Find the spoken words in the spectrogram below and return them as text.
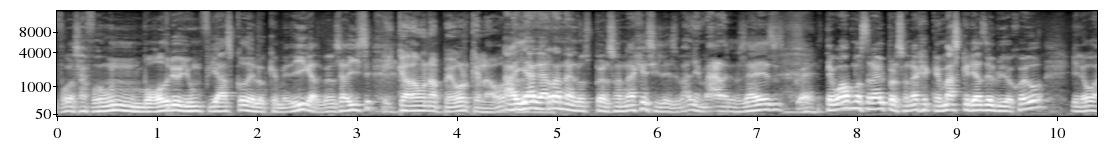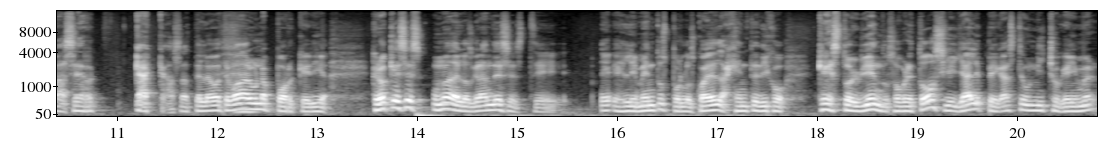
fue, o sea, fue un bodrio y un fiasco de lo que me digas, güey. O sea, ahí se, y cada una peor que la otra. Ahí agarran a los personajes y les vale madre. O sea, es, te voy a mostrar el personaje que más querías del videojuego y luego hacer caca. O sea, te, lo, te voy a dar una porquería. Creo que ese es uno de los grandes este, elementos por los cuales la gente dijo, ¿qué estoy viendo? Sobre todo si ya le pegaste a un nicho gamer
